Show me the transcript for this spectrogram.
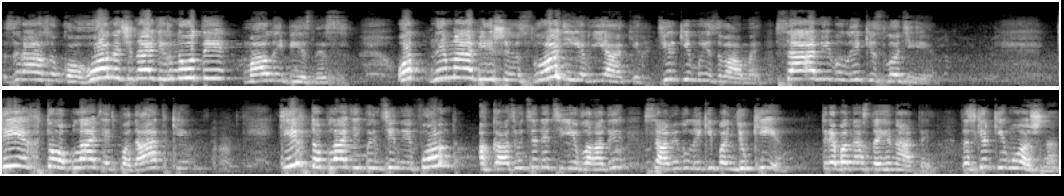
зразу кого починають гнути? Малий бізнес. От нема більше злодіїв ніяких, тільки ми з вами. Самі великі злодії. Ті, хто платять податки, ті, хто платять пенсійний фонд, оказується для цієї влади самі великі бандюки. Треба нас нагинати. Та скільки можна?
